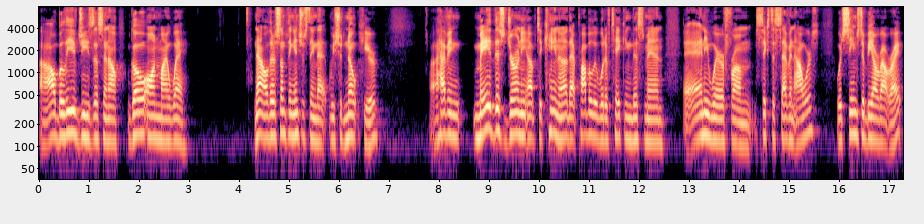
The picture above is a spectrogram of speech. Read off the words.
I'll believe Jesus and I'll go on my way. Now, there's something interesting that we should note here. Uh, having made this journey up to Cana, that probably would have taken this man anywhere from six to seven hours, which seems to be about right.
